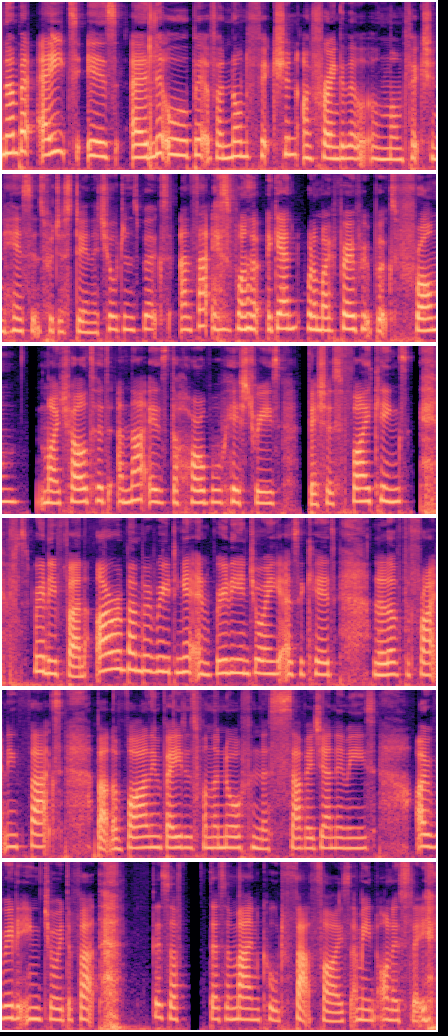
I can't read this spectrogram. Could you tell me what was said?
Number eight is a little bit of a non fiction. I'm throwing a little non fiction here since we're just doing the children's books. And that is one of, again, one of my favourite books from my childhood. And that is The Horrible Histories Vicious Vikings. It's really fun. I remember reading it and really enjoying it as a kid. And I love the frightening facts about the vile invaders from the north and the savage enemies. I really enjoyed the fact that there's a there's a man called Fat Thighs. I mean, honestly,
